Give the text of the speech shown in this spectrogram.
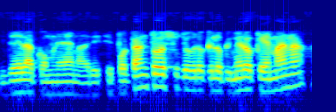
de la Comunidad de Madrid. Y por tanto, eso yo creo que es lo primero que emana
